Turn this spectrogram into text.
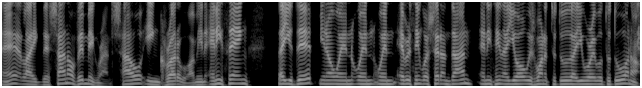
eh? like the son of immigrants. How incredible! I mean, anything that you did, you know, when when when everything was said and done, anything that you always wanted to do that you were able to do or not?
